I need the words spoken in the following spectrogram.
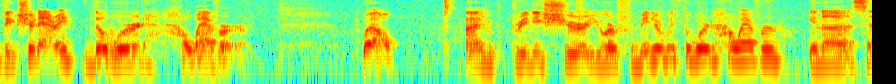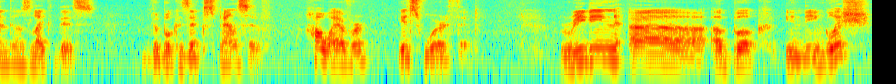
dictionary the word however. Well, I'm pretty sure you are familiar with the word however in a sentence like this. The book is expensive, however, it's worth it. Reading uh, a book in English,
